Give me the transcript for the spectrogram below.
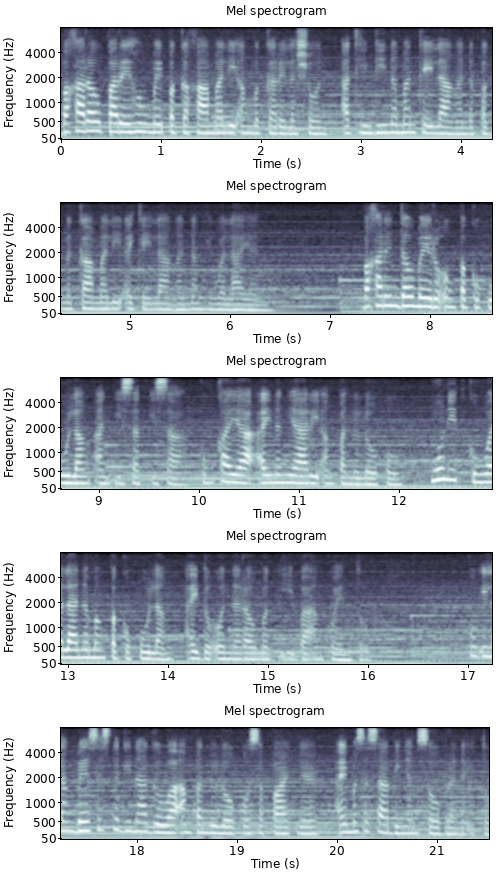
Baka raw parehong may pagkakamali ang magkarelasyon at hindi naman kailangan na pag nagkamali ay kailangan ng hiwalayan. Baka rin daw mayroong pagkukulang ang isa't isa kung kaya ay nangyari ang panluloko, ngunit kung wala namang pagkukulang ay doon na raw mag-iiba ang kwento. Kung ilang beses na ginagawa ang panluloko sa partner ay masasabi niyang sobra na ito.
